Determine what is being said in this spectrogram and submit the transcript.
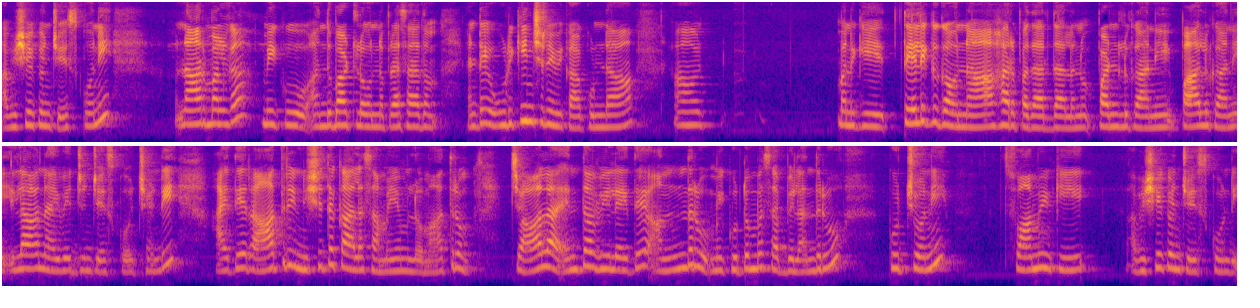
అభిషేకం చేసుకొని నార్మల్గా మీకు అందుబాటులో ఉన్న ప్రసాదం అంటే ఉడికించినవి కాకుండా మనకి తేలికగా ఉన్న ఆహార పదార్థాలను పండ్లు కానీ పాలు కానీ ఇలా నైవేద్యం చేసుకోవచ్చండి. అయితే రాత్రి నిషితకాల సమయంలో మాత్రం చాలా ఎంత వీలైతే అందరూ మీ కుటుంబ సభ్యులందరూ కూర్చొని స్వామికి అభిషేకం చేసుకోండి.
